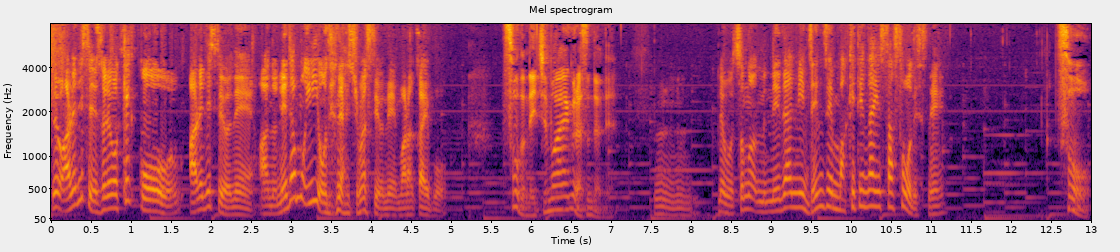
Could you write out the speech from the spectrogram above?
でもあれですね、それは結構、あれですよね。あの、値段もいいお値段しますよね、マラカイボ。そうだね、1万円ぐらいすんだよね。うんうん。でもその値段に全然負けてないさそうですね。そ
